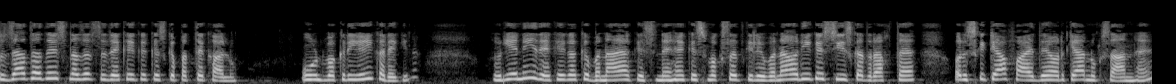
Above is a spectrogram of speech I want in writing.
تو زیادہ زیادہ اس نظر سے دیکھے گا کہ اس کے پتے کھا لوں اونٹ بکری یہی کرے گی نا یہ نہیں دیکھے گا کہ بنایا کس نے ہے کس مقصد کے لیے بنا اور یہ کس چیز کا درخت ہے اور اس کے کیا فائدے اور کیا نقصان ہے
